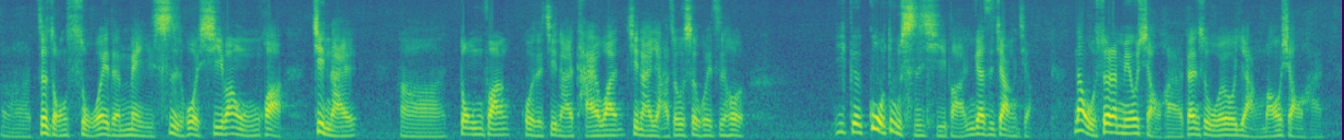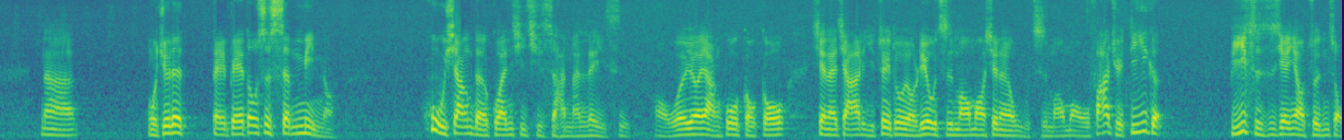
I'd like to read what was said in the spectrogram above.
呃这种所谓的美式或西方文化进来。啊，东方或者进来台湾、进来亚洲社会之后，一个过渡时期吧，应该是这样讲。那我虽然没有小孩，但是我有养毛小孩。那我觉得北北都是生命哦，互相的关系其实还蛮类似哦。我有养过狗狗，现在家里最多有六只猫猫，现在有五只猫猫。我发觉第一个，彼此之间要尊重，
